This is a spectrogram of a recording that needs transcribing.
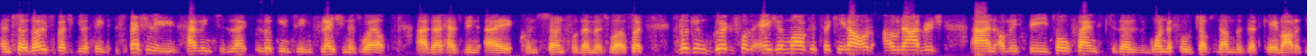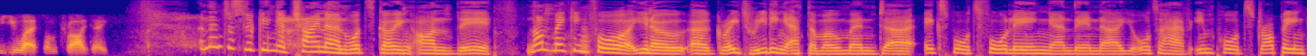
And so those particular things, especially having to like, look into inflation as well, uh, that has been a concern for them as well. So it's looking good for the Asian markets, Akina, on, on average. And obviously, it's all thanks to those wonderful jobs numbers that came out of the U.S. on Friday. And then just looking at China and what's going on there, not making for, you know, uh, great reading at the moment, uh, exports falling, and then uh, you also have imports dropping.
